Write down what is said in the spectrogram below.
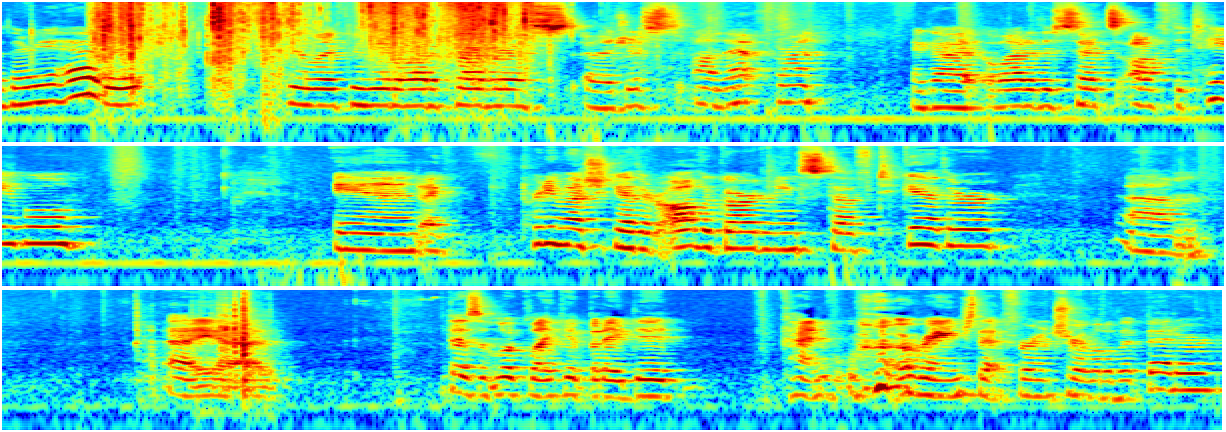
So there you have it. I feel like we made a lot of progress uh, just on that front. I got a lot of the sets off the table and I pretty much gathered all the gardening stuff together. Um, I uh, doesn't look like it, but I did kind of arrange that furniture a little bit better.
